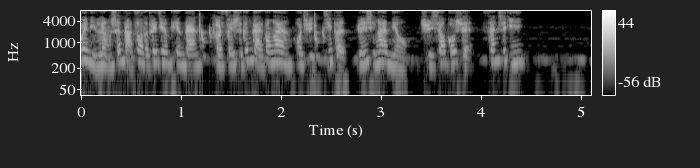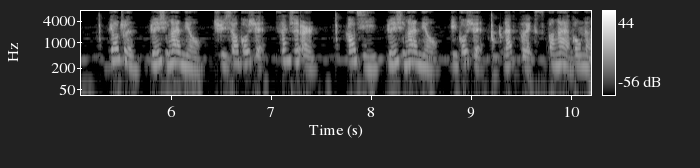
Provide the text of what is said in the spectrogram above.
为您量身打造的推荐片单，可随时更改方案，获取基本圆形按钮，取消勾选三之一。标准圆形按钮，取消勾选三之二。高级圆形按钮，已勾选 Netflix 方案功能，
